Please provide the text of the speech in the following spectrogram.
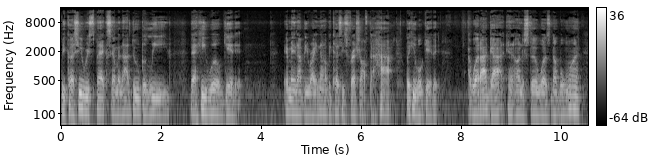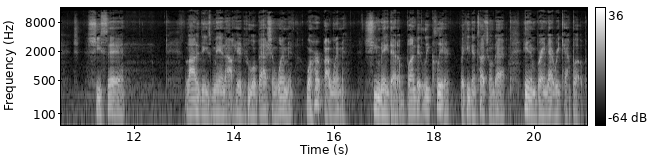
because she respects him, and I do believe that he will get it. It may not be right now because he's fresh off the high, but he will get it. What I got and understood was number one, she said a lot of these men out here who are bashing women were hurt by women. She made that abundantly clear, but he didn't touch on that. He didn't bring that recap up.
